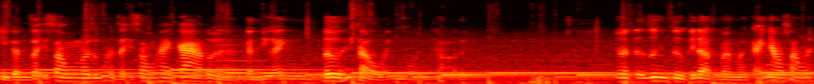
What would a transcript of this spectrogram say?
chỉ cần dạy xong nói đúng là dạy xong 2 ca thôi là gần như anh đơ hết đầu anh ngồi thở. Rồi nhưng mà tự dưng từ cái đợt mà mà cãi nhau xong ấy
